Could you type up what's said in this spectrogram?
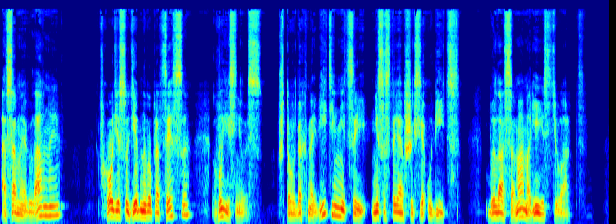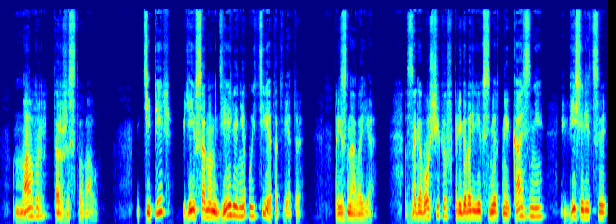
а самое главное, в ходе судебного процесса выяснилось, что вдохновительницей несостоявшихся убийц была сама Мария Стюарт. Мавр торжествовал. Теперь ей в самом деле не уйти от ответа, признала я. Заговорщиков приговорили к смертной казни, виселице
